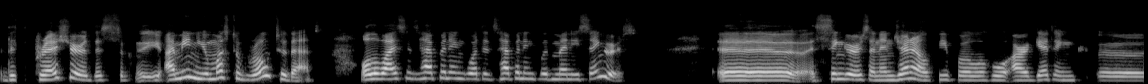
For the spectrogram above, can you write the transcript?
this pressure this i mean you must grow to that. Otherwise it's happening what is happening with many singers. Uh, singers and in general people who are getting uh,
